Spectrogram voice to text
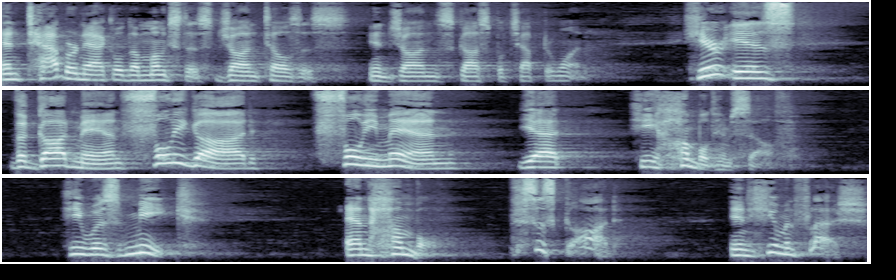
and tabernacled amongst us, John tells us in John's Gospel, chapter 1. Here is the God man, fully God, fully man, yet he humbled himself. He was meek and humble. This is God in human flesh.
